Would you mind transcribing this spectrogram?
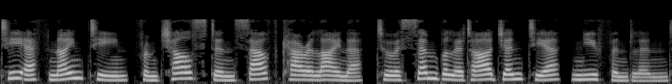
(TF-19) from Charleston, South Carolina, to assemble at Argentia, Newfoundland.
